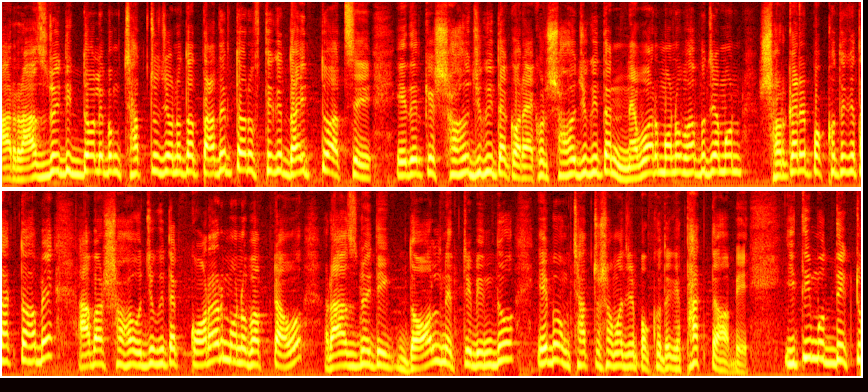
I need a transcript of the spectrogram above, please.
আর রাজনৈতিক দল এবং ছাত্র জনতা তাদের তরফ থেকে দায়িত্ব আছে এদেরকে সহযোগিতা করা। এখন সহযোগিতা নেওয়ার মনোভাব যেমন সরকারের পক্ষ থেকে থাকতে হবে, আবার সহযোগিতা করার মনোভাবটাও রাজনৈতিক দল, নেতৃবৃন্দ এবং ছাত্র সমাজের পক্ষ থেকে থাকতে হবে। ইতিমধ্যে একটু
